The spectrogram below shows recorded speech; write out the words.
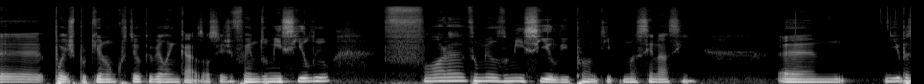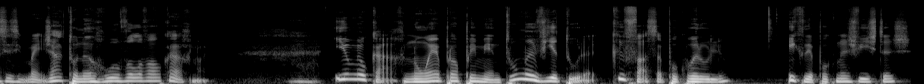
Uh, pois, porque eu não cortei o cabelo em casa, ou seja, foi um domicílio fora do meu domicílio, pronto, tipo uma cena assim. Um, e eu pensei assim: bem, já que estou na rua, vou lavar o carro, não é? E o meu carro não é propriamente uma viatura que faça pouco barulho e que dê pouco nas vistas,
